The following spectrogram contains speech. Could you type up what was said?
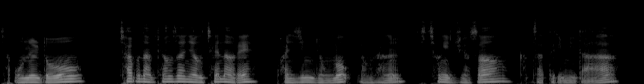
자, 오늘도 차분한 평선형 채널의 관심 종목 영상을 시청해 주셔서 감사드립니다.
